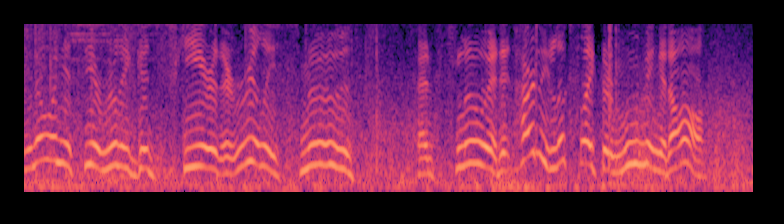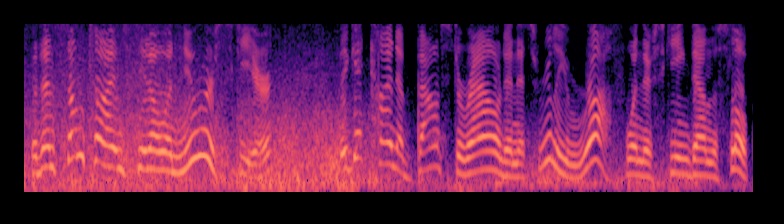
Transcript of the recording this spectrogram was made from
You know when you see a really good skier, they're really smooth and fluid. It hardly looks like they're moving at all. But then sometimes, you know, a newer skier, they get kind of bounced around and it's really rough when they're skiing down the slope.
